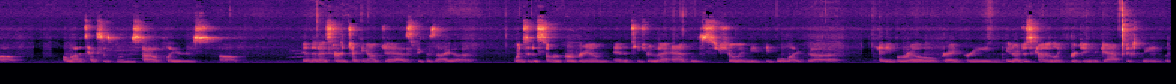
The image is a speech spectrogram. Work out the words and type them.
um, a lot of Texas blues style players. Um, and then I started checking out jazz because I uh, went to the summer program, and a teacher that I had was showing me people like uh, Kenny Burrell, Grant Green, you know, just kind of like bridging the gap between the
